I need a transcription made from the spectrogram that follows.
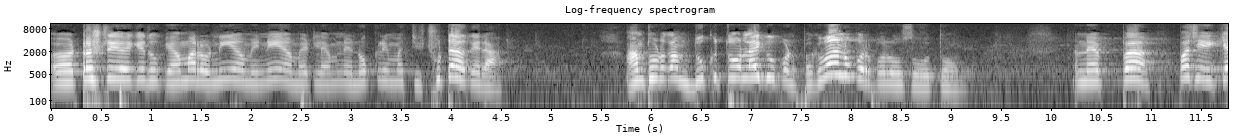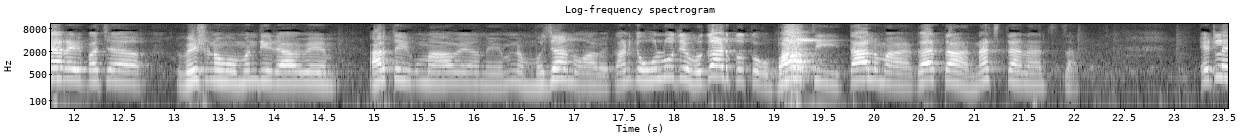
ટ્રસ્ટીએ કીધું કે અમારો નિયમ એ નિયમ એટલે અમને નોકરીમાંથી છૂટા કર્યા. આમ થોડુંક આમ દુઃખ તો લાગ્યું, પણ ભગવાન ઉપર ભરોસો હતો. અને પછી ક્યારેય પાછા વૈષ્ણવો મંદિર આવે, આરતીમાં આવે અને એમને મજા ન આવે. કારણ કે ઓલો જે વગાડતો હતો ભાવથી તાલમાં ગાતા, નાચતા નાચતા. એટલે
